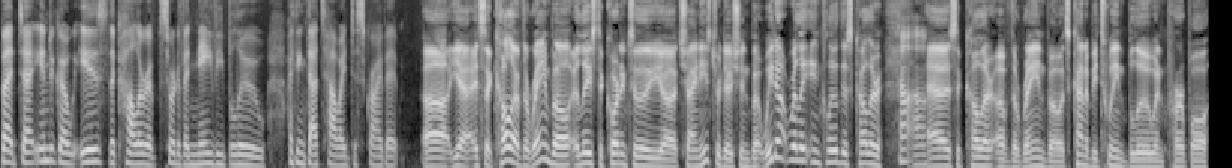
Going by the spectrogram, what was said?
But uh, indigo is the color of sort of a navy blue. I think that's how I describe it. Uh, yeah, it's the color of the rainbow, at least according to the uh, Chinese tradition, but we don't really include this color uh as the color of the rainbow. It's kind of between blue and purple.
